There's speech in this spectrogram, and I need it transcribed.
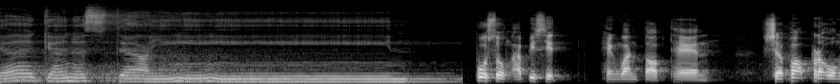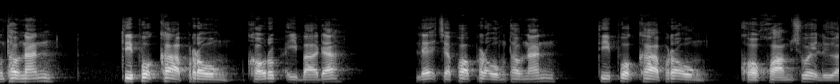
ยากนัสตะอีนผู้ทรงอภิสิทธิ์แห่งวันตอบแทน เฉพาะพระองค์เท่านั้น ที่พวกข้าพระองค์เคารพอิบาดะ และเฉพาะพระองค์เท่านั้น ที่พวกข้าพระองค์ขอความช่วยเหลือ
